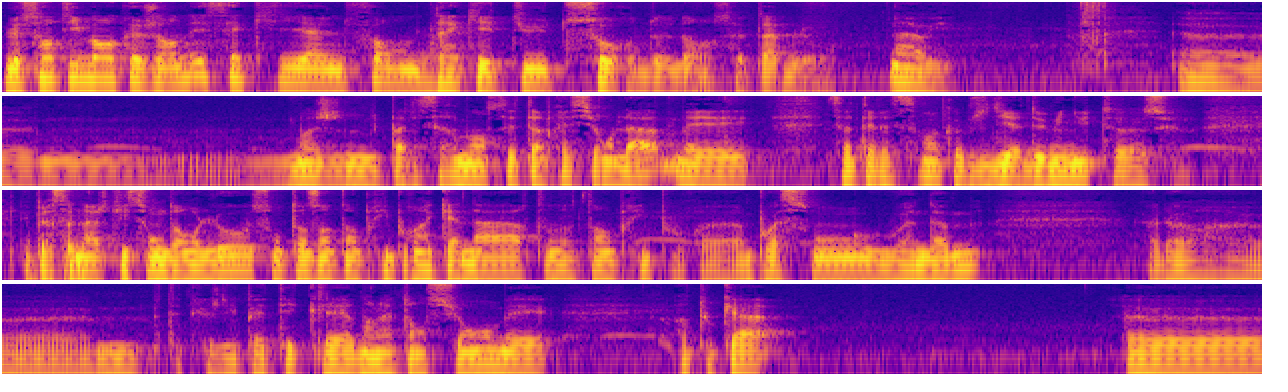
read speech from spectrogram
le sentiment que j'en ai, c'est qu'il y a une forme d'inquiétude sourde dans ce tableau. Ah oui. Moi, je n'ai pas nécessairement cette impression-là, mais c'est intéressant, comme je dis, à deux minutes les personnages qui sont dans l'eau sont de temps en temps pris pour un canard, de temps en temps pris pour euh, un poisson ou un homme. Alors, euh, peut-être que je n'ai pas été clair dans l'intention, mais en tout cas, euh,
